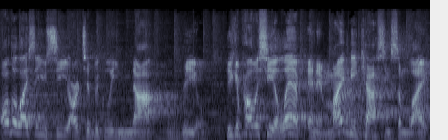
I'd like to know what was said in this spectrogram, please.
all the lights that you see are typically not real. You can probably see a lamp and it might be casting some light,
